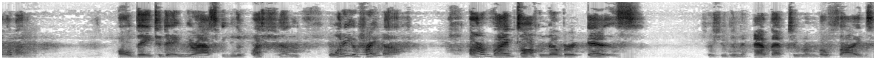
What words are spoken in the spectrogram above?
all about. All day today, we are asking the question, what are you afraid of? Our Vibe Talk number is, so you can add that to on both sides,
